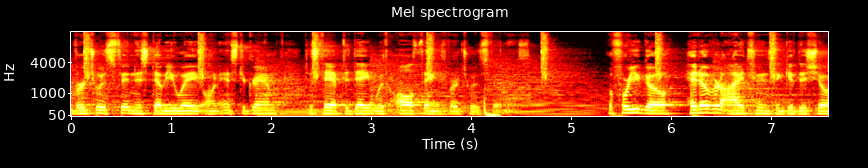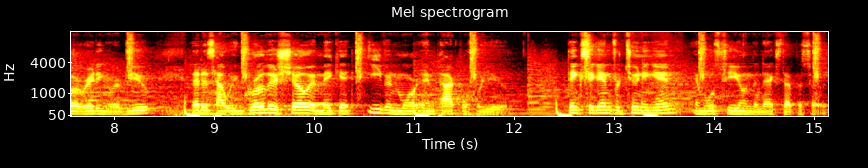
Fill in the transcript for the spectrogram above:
Virtuous Fitness WA on Instagram to stay up to date with all things Virtuous Fitness. Before you go, head over to iTunes and give this show a rating and review. That is how we grow this show and make it even more impactful for you. Thanks again for tuning in, and we'll see you on the next episode.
